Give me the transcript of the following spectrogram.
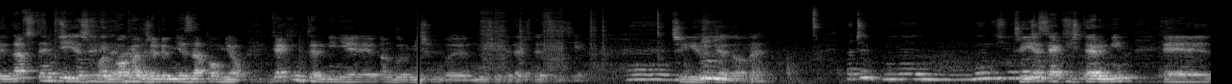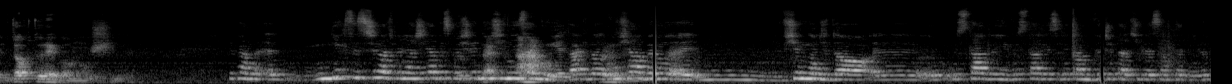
e, na wstępie, jeżeli mogę, żebym nie zapomniał, w jakim terminie pan burmistrz e, musi wydać decyzję? Czy jest wiadome? Znaczy, my, my musimy... Czy jest jakiś termin, do którego musi? Wie pan, nie chcę strzelać, ponieważ ja bezpośrednio Tak. się nie Aha. zajmuję, tak? No, musiałabym e, m, sięgnąć do ustawy i w ustawie sobie tam wyczytać, ile są terminów.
